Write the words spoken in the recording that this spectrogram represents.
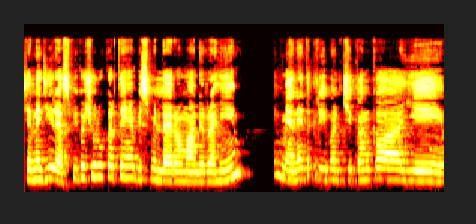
चलें जी, रेसिपी को शुरू करते हैं। बिसमीम मैंने तकरीबन चिकन का ये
